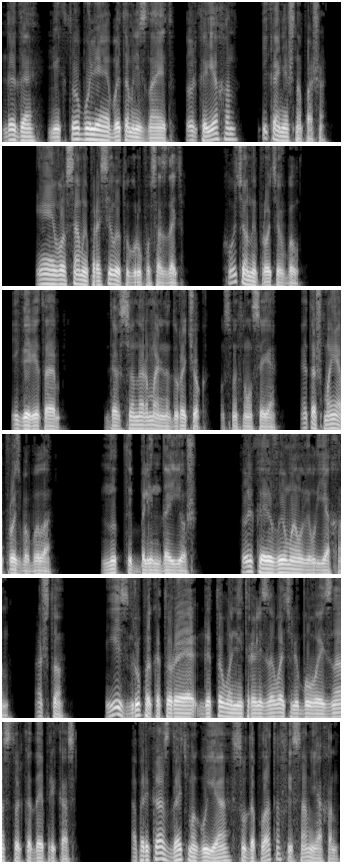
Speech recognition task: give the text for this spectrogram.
«Да-да, никто более об этом не знает, только Яхан и, конечно, Паша. Я его сам и просил эту группу создать, хоть он и против был. Игорь, это... Да все нормально, дурачок, усмехнулся я. Это ж моя просьба была. Ну ты, блин, даешь. Только и вымолвил Яхан. А что? Есть группа, которая готова нейтрализовать любого из нас, только дай приказ. А приказ дать могу я, Судоплатов и сам Яхан.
